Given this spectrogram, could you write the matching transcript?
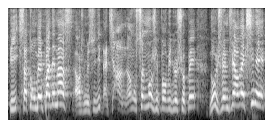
Puis ça tombait pas des masses. Alors je me suis dit, bah tiens, non seulement j'ai pas envie de le choper, donc je vais me faire vacciner.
